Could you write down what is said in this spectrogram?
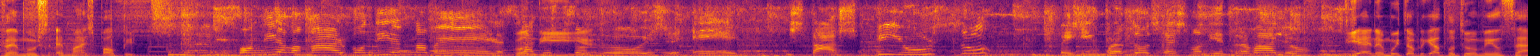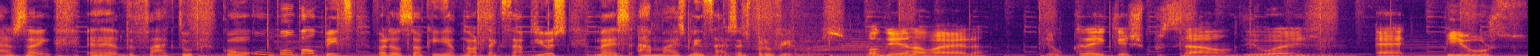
Vamos a mais palpites. Bom dia, Lamar. Bom dia, Nova Era. Bom Será que a dia. de hoje é Estás piurso? Beijinho para todos, resto bom dia de trabalho. Diana, muito obrigado pela tua mensagem. Uh, de facto, com um bom palpite para o Só Quem é do Norte é que sabe de hoje, mas há mais mensagens para ouvirmos. Bom dia, Nova Era. Eu creio que a expressão de hoje é piurso.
